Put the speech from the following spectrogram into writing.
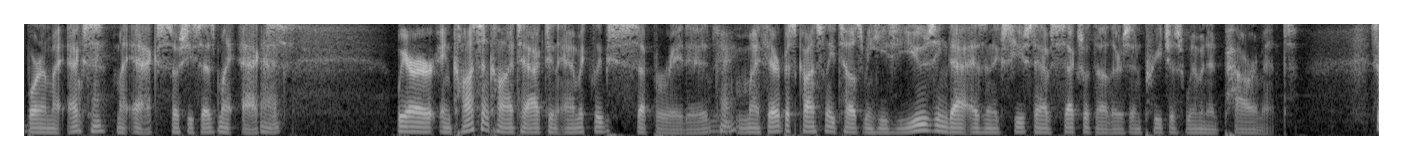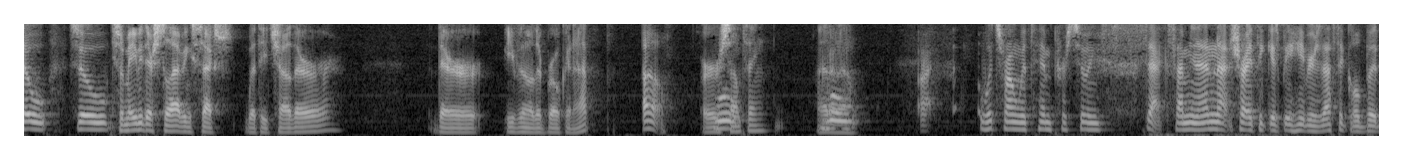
born on my ex, Okay. my ex. So she says my ex. Ex. We are in constant contact and amicably separated. Okay. My therapist constantly tells me he's using that as an excuse to have sex with others and preaches women empowerment. So so So maybe they're still having sex with each other. They're even though they're broken up oh or Well- something. I don't well, know. I- What's wrong with him pursuing sex? I mean, I'm not sure. I think his behavior is ethical, but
